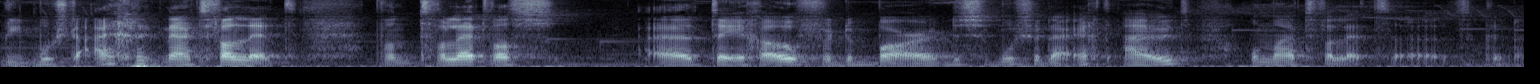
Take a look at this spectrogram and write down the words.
die moesten eigenlijk naar het toilet. Want het toilet was uh, tegenover de bar. Dus ze moesten daar echt uit om naar het toilet uh, te kunnen.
